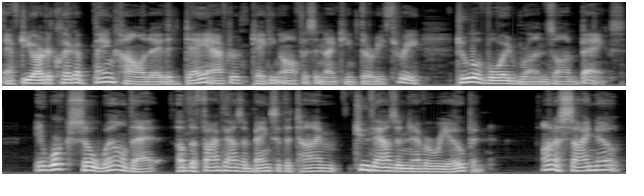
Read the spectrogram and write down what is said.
FDR declared a bank holiday the day after taking office in 1933 to avoid runs on banks. It worked so well that, of the 5,000 banks at the time, 2,000 never reopened. On a side note,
